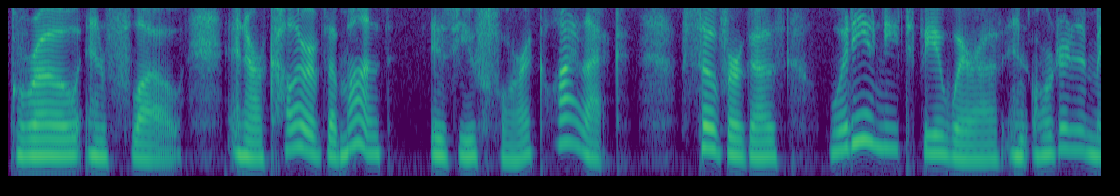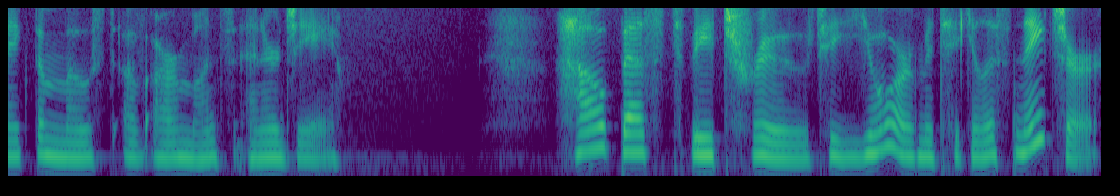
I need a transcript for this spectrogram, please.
Grow and Flow, and our color of the month is euphoric lilac. So, Virgos, what do you need to be aware of in order to make the most of our month's energy? How best to be true to your meticulous nature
